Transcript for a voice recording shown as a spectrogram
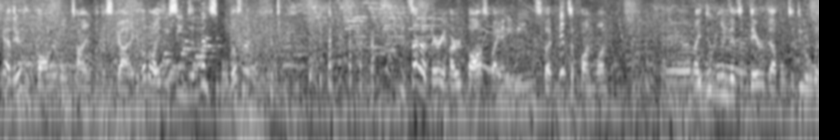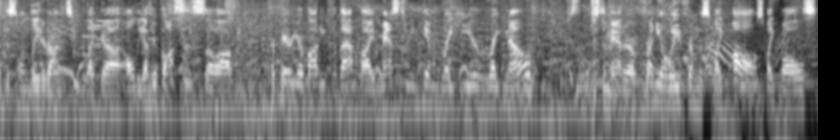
yeah, there's a vulnerable time for this guy, because otherwise he seems invincible, doesn't it? it's not a very hard boss by any means, but it's a fun one. And I do believe there's a Daredevil to duel with this one later on, too, like uh, all the other bosses, so uh, prepare your body for that by mastering him right here, right now. Just, just a matter of running away from the spike, all spike balls,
